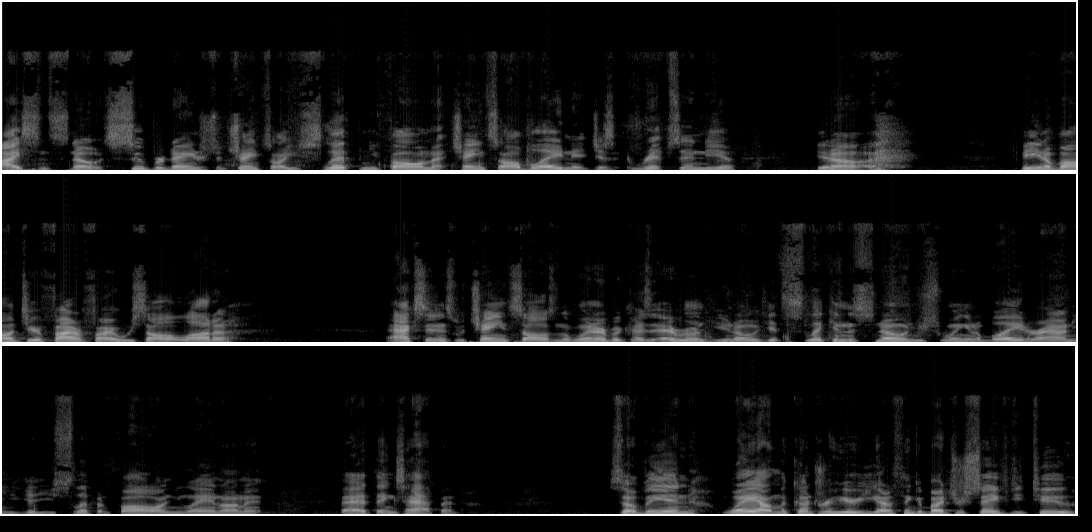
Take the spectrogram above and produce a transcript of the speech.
ice and snow. It's super dangerous to chainsaw. You slip and you fall on that chainsaw blade, and it just rips into you. You know, being a volunteer firefighter, we saw a lot of accidents with chainsaws in the winter because everyone, you know, it gets slick in the snow and you're swinging a blade around and you get you slip and fall and you land on it. Bad things happen. So being way out in the country here, you got to think about your safety too.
